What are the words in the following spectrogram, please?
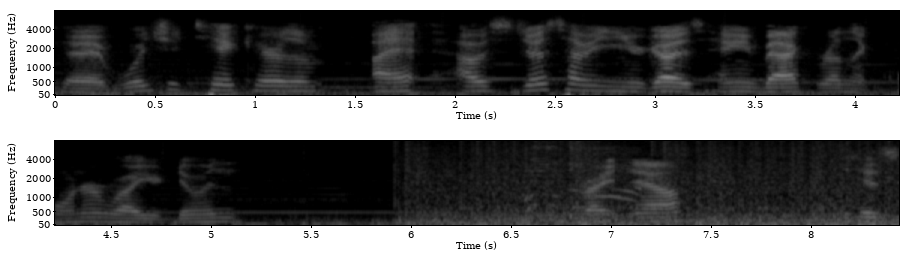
Okay, once you take care of them, I I was just having your guys hanging back around the corner while you're doing right now because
